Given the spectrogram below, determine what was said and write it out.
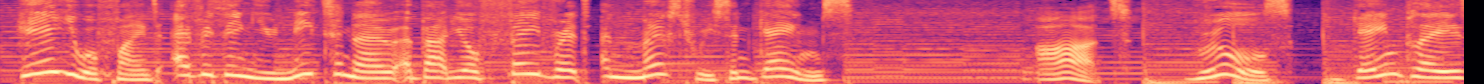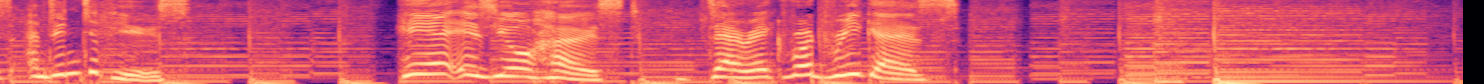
Here you will find everything you need to know about your favorite and most recent games art, rules, gameplays, and interviews. Here is your host, Derek Rodriguez.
